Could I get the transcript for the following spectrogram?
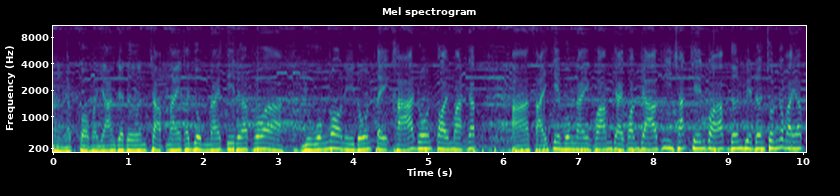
นี่ครับก็พยายามจะเดินจับในขย่มในตีเลยครับเพราะว่าอยู่วงนอกนี่โดนเตะขาโดนต่อยหมัดครับอาศัยเกมวงในความใหญ่ความยาวที่ชัดเจนกว่าครับเดินเบียดเดินชนเข้าไปครับ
